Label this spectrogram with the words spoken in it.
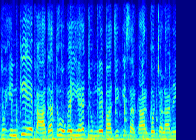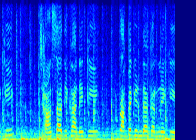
तो इनकी एक आदत हो गई है जुमलेबाजी की सरकार को चलाने की झांसा दिखाने की प्रापेगिंडा करने की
